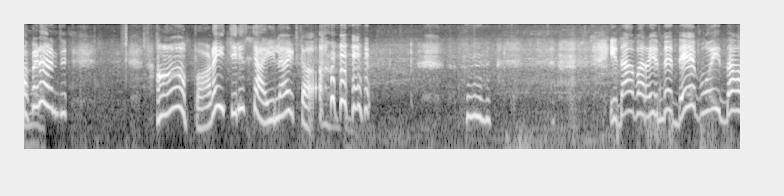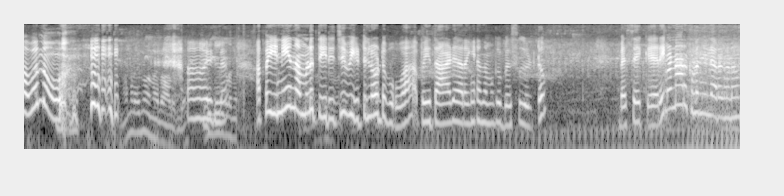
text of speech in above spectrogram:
അപ്പടെ കാണിച്ച്. ആ അപ്പാടെ ഇച്ചിരി സ്റ്റൈലായിട്ടാ. ഇതാ പറയുന്നത് ദേ പോയി ഇതാവുന്നു വന്നു. ആ ഇല്ല. അപ്പൊ ഇനിയും നമ്മൾ തിരിച്ച് വീട്ടിലോട്ട് പോവാ. അപ്പൊ ഈ താഴെ ഇറങ്ങിയാൽ നമുക്ക് ബസ് കിട്ടും. ബസ്സിൽ കയറി മണ്ണാർക്കുളഞ്ഞിൽ ഇറങ്ങണം.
